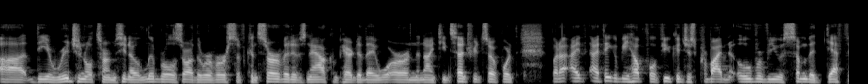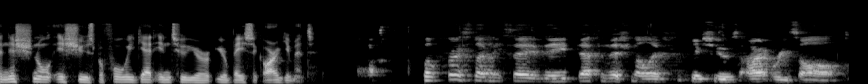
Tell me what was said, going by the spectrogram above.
uh, the original terms. You know, liberals are the reverse of conservatives now compared to they were in the 19th century and so forth. But I, I think it'd be helpful if you could just provide an overview of some of the definitional issues before we get into your your basic argument. Well, first, let me say the definitional issues aren't resolved.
